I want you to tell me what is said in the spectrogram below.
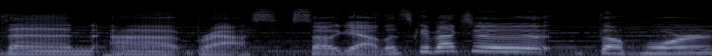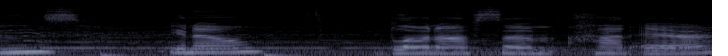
than uh, brass. So yeah, let's get back to the horns. You know, blowing off some hot air.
